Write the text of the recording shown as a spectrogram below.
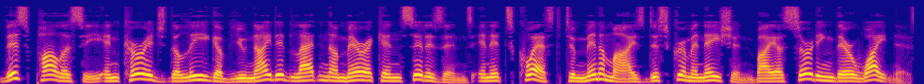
This policy encouraged the League of United Latin American Citizens in its quest to minimize discrimination by asserting their whiteness.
